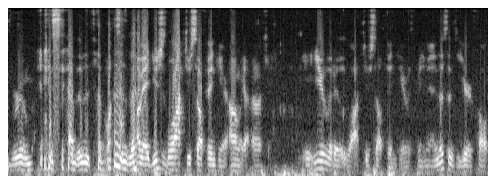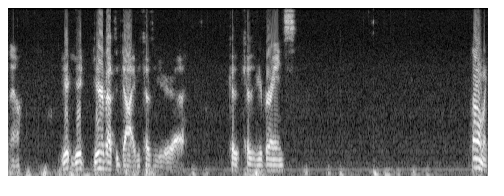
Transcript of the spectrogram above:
room and stab them to death. What is that? Oh man, you just locked yourself in here. Oh my god. Okay, you literally locked yourself in here with me, man. This is your fault now. You're you're you're about to die because of your uh, because of your brains. Oh my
